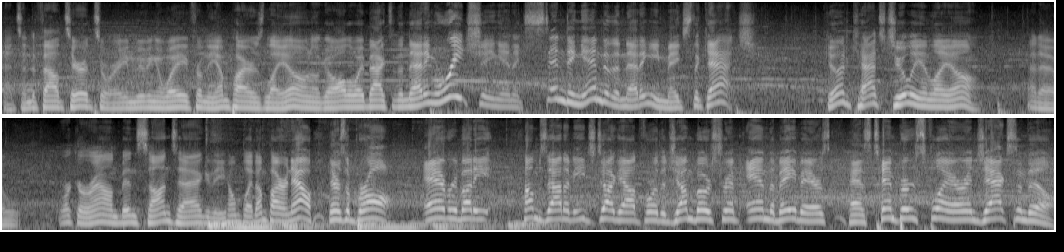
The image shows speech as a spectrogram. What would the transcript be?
That's into foul territory, moving away from the umpire's Leon. He'll go all the way back to the netting, reaching and extending into the netting. He makes the catch. Good catch, Julian Leon. Had to work around Ben Sontag, the home plate umpire. Now there's a brawl. Everybody comes out of each dugout for the Jumbo Shrimp and the Bay Bears as tempers flare in Jacksonville.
